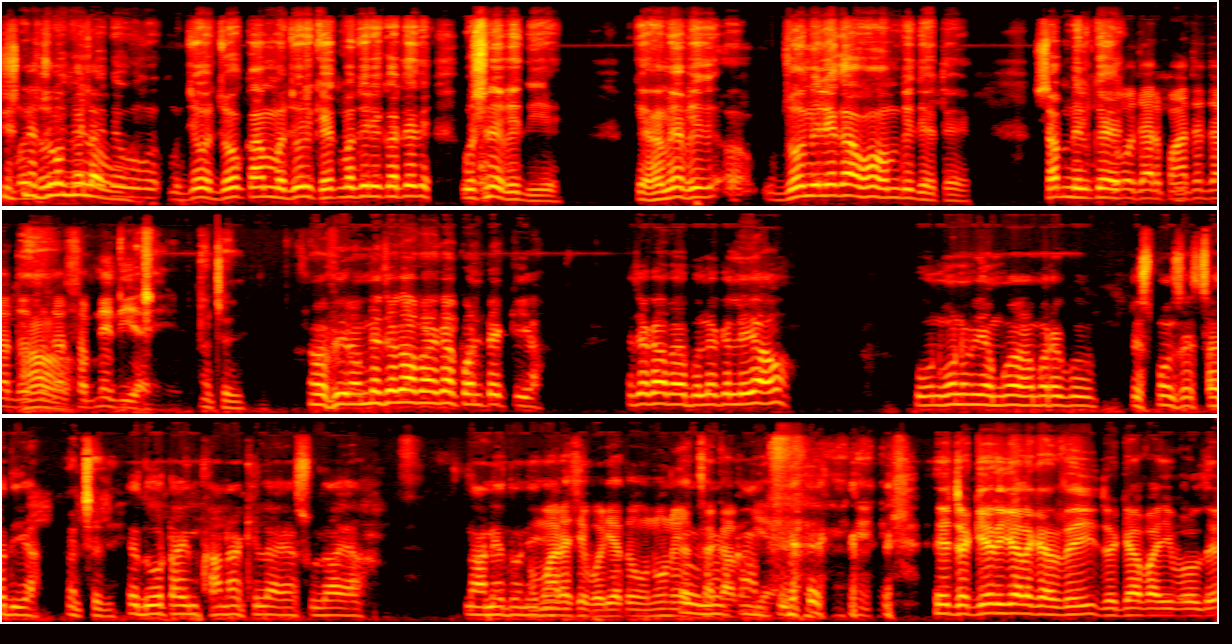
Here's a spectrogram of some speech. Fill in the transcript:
जिसने जो मिला वो। जो जो काम मजदूरी खेत मजदूरी करते थे उसने भी दिए कि हमें भी जो मिलेगा वो हम भी देते हैं। सब मिलकर दो हज़ार पाँच हज़ार दस हाँ। हज़ार सबने दिया है। अच्छा जी। और फिर हमने जगह भाई का कांटेक्ट किया। जगह भाई बोले के ले आओ। तो उन्होंने भी हमको हमारे को रिस्पॉन्स अच्छा दिया। अच्छा जी। ये दो टाइम खाना खिलाया सुलाया नाने धोने हमारे से बढ़िया तो उन्होंने अच्छा काम किया ये की गल कर दी जगह भाई बोल दे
